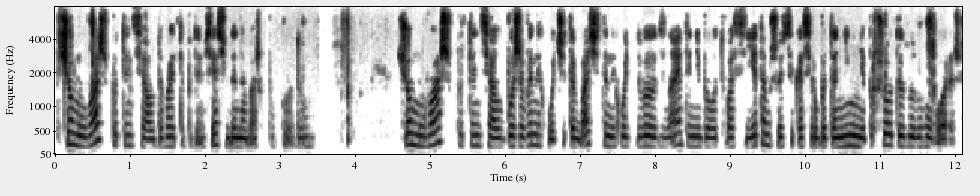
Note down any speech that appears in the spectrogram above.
В чому ваш потенціал? Давайте подивимося, я сюди наверх покладу. Чому ваш потенціал? Боже, ви не хочете бачите, не хочете, ви от знаєте, ніби от у вас є там щось, якась робота. Ні, ні, ні, про що ти тут говориш?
